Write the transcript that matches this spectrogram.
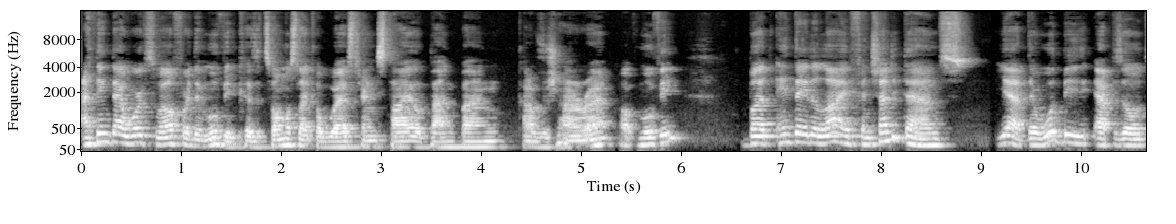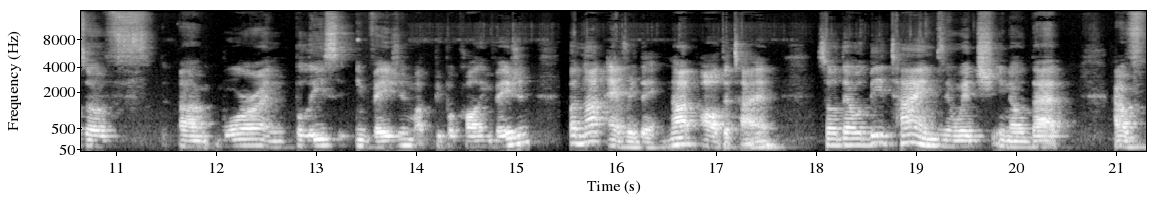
i think that works well for the movie because it's almost like a western style bang bang kind of genre of movie but in daily life in Shanty shantytowns yeah there would be episodes of um, war and police invasion what people call invasion but not every day, not all the time. So there would be times in which you know that kind of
